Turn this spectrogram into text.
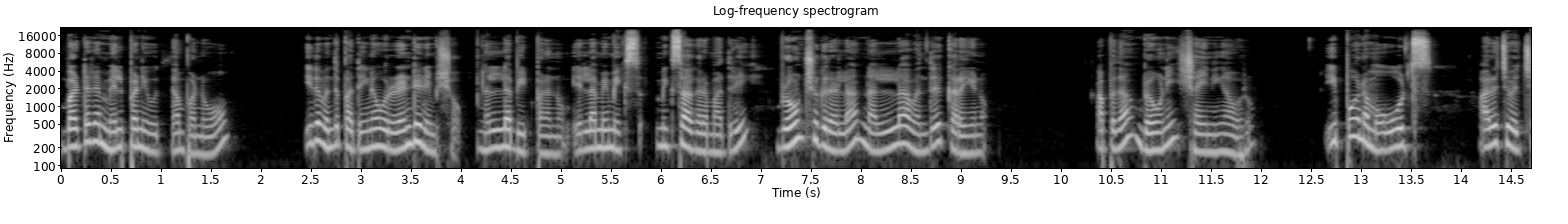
பட்டரை மெல்ட் பண்ணி ஊற்றி தான் பண்ணுவோம். இதை வந்து பார்த்திங்கன்னா ஒரு ரெண்டு நிமிஷம் நல்லா பீட் பண்ணணும். எல்லாமே மிக்ஸ் மிக்ஸ் ஆகிற மாதிரி ப்ரௌன் சுகர் எல்லாம் நல்லா வந்து கரையணும். அப்போ தான் ப்ரௌனி ஷைனிங்காக வரும். இப்போது நம்ம ஓட்ஸ் அரைச்சி வச்ச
